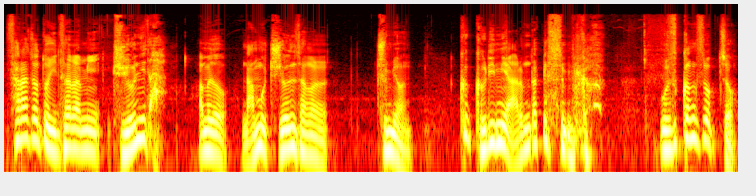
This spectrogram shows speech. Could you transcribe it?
사라져도 이 사람이 주연이다 하면서 나무 주연상을 주면 그 그림이 아름답겠습니까? 우스꽝스럽죠.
